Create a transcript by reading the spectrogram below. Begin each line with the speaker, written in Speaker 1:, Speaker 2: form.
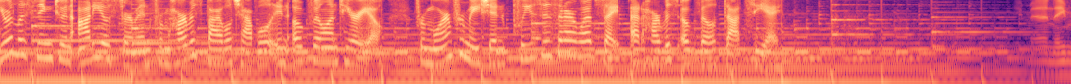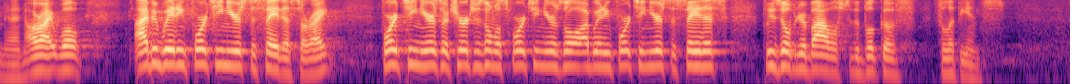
Speaker 1: You're listening to an audio sermon from Harvest Bible Chapel in Oakville, Ontario. For more information, please visit our website at harvestoakville.ca.
Speaker 2: Amen, amen. All right, well, I've been waiting 14 years to say this, all right? 14 years, our church is almost 14 years old. I've been waiting 14 years to say this. Please open your Bibles to the book of Philippians.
